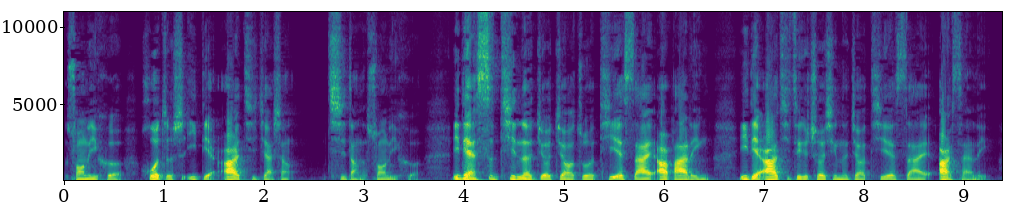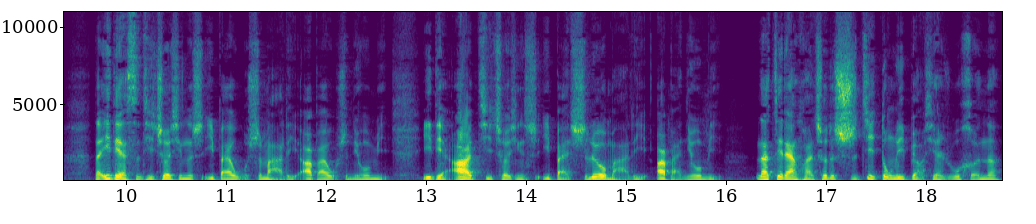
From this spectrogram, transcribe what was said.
双离合，或者是一点二 T 加上七档的双离合。1.4T 呢就叫做 TSI 280，1.2T 这个车型呢叫 TSI 230。那 1.4T 车型呢是150马力，250牛米；1.2T 车型是116马力，200牛米。那这两款车的实际动力表现如何呢？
